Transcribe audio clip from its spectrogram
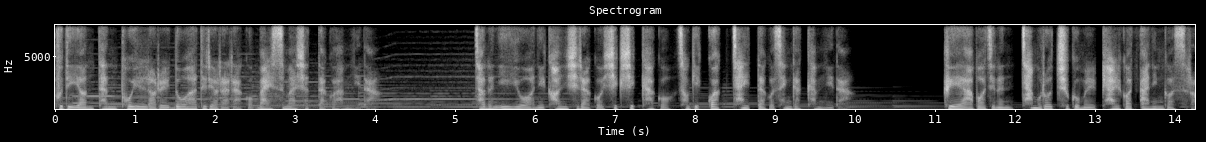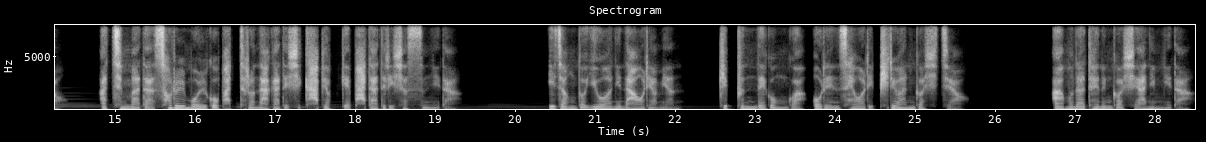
부디 연탄 보일러를 놓아드려라라고 말씀하셨다고 합니다. 저는 이 유언이 건실하고 씩씩하고 속이 꽉 차 있다고 생각합니다. 그의 아버지는 참으로 죽음을 별것 아닌 것으로 아침마다 소를 몰고 밭으로 나가듯이 가볍게 받아들이셨습니다. 이 정도 유언이 나오려면 깊은 내공과 오랜 세월이 필요한 것이지요. 아무나 되는 것이 아닙니다.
